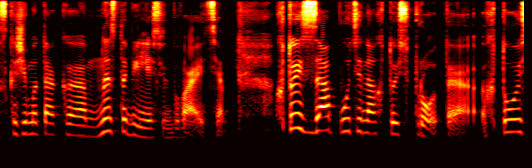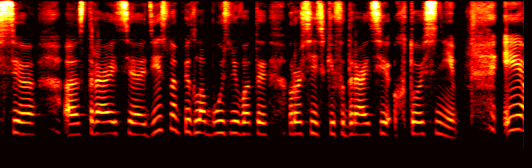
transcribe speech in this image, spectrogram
скажімо так, е, нестабільність відбувається. Хтось за Путіна, хтось проти. Хтось е, старається дійсно підлабузнювати Російській Федерації, хтось ні. І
